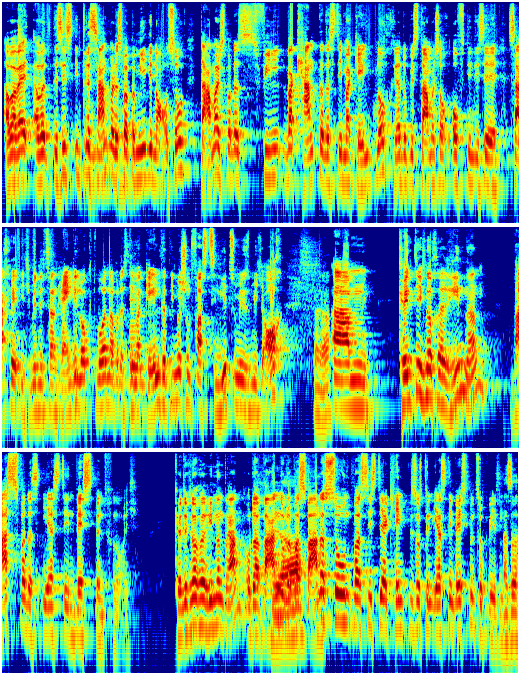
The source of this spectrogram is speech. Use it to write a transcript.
Aber, weil, aber das ist interessant, weil das war bei mir genauso. Damals war das viel vakanter, das Thema Geld noch. Ja, du bist damals auch oft in diese Sache, ich will nicht sagen reingeloggt worden, aber das Thema Geld hat immer schon fasziniert, zumindest mich auch. Ähm, könnt ihr euch noch erinnern, was war das erste Investment von euch? Könnt ihr euch noch erinnern dran? Oder wann? Ja. Oder was war das so? Und was ist die Erkenntnis aus den ersten Investments so gewesen? Also,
